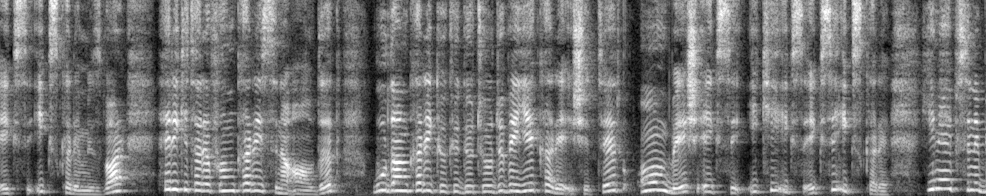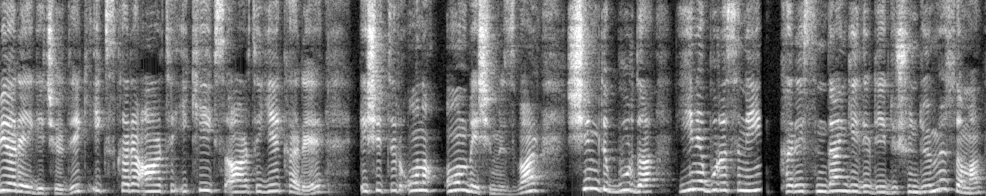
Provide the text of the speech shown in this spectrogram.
eksi x karemiz var. Her iki tarafın karesini aldık. Buradan kare kökü götürdü ve y kare eşittir 15 eksi 2x eksi x kare. Yine hepsini bir araya geçirdik. x kare artı 2x artı y kare eşittir 10, 15'imiz var. Şimdi burada yine burası neyin karesinden gelir diye düşündüğümüz zaman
